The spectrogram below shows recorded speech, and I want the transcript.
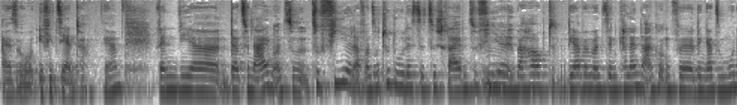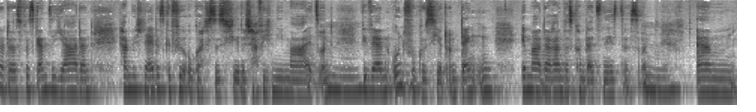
also effizienter. Ja? Wenn wir dazu neigen, uns zu, zu viel auf unsere To-Do-Liste zu schreiben, zu viel mhm. überhaupt, ja, wenn wir uns den Kalender angucken für den ganzen Monat, das für das ganze Jahr, dann haben wir schnell das Gefühl, oh Gott, das ist viel, das schaffe ich niemals. Und mhm. wir werden unfokussiert und denken immer daran, was kommt als nächstes. Und mhm. ähm,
